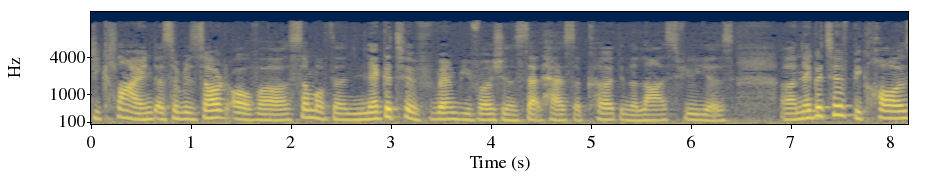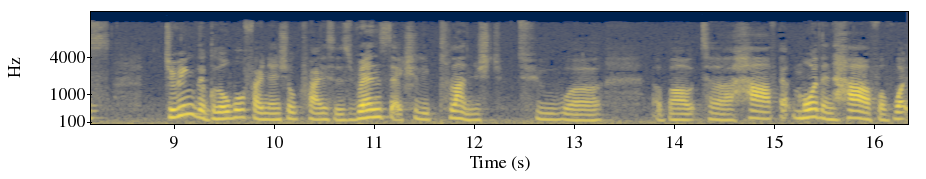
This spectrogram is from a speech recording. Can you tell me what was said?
declined as a result of uh, some of the negative rent reversions that has occurred in the last few years. Uh, negative because during the global financial crisis, rents actually plunged to uh, about uh, half, more than half of what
